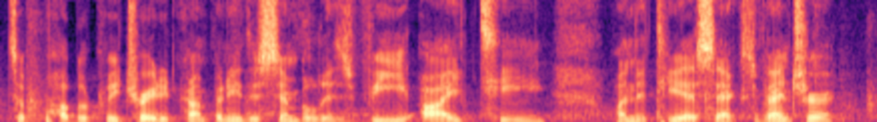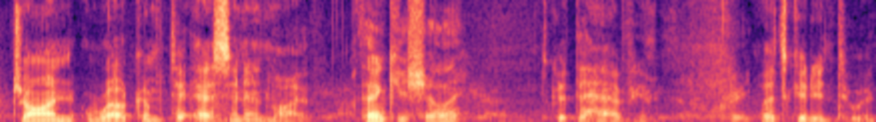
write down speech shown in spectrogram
It's a publicly traded company. The symbol is VIT on the TSX Venture. John, welcome to SNN Live. Thank you, Shelley. It's good to have you. Great. Let's get into it.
